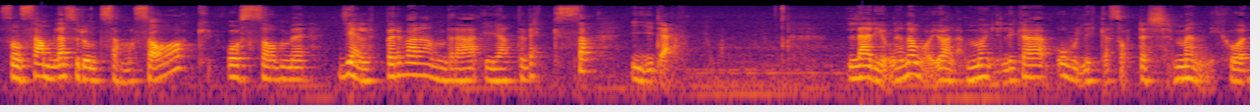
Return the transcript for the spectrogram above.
som samlas runt samma sak och som eh, hjälper varandra i att växa i det. Lärjungarna var ju alla möjliga olika sorters människor.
